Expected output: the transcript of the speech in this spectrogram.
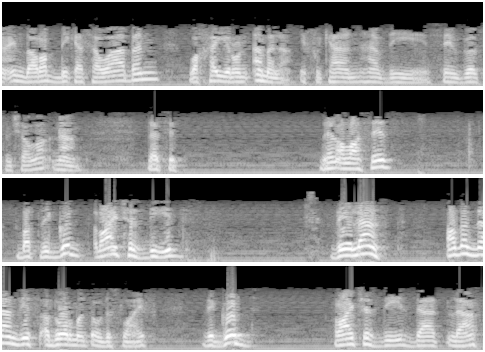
عند ربك ثوابا وخير أملا if we can have the same verse inshallah نعم that's it then Allah says but the good righteous deeds they last other than this adornment of this life the good righteous deeds that last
